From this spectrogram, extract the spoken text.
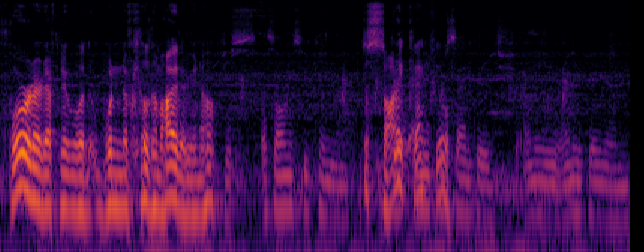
Forwarder definitely would, wouldn't have killed him either, you know? Just as long as he can. Just Sonic can't any kill. percentage, any anything, and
